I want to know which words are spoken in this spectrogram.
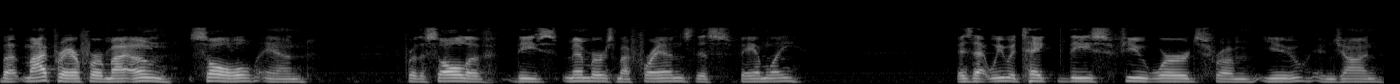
But my prayer for my own soul and for the soul of these members, my friends, this family, is that we would take these few words from you in John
